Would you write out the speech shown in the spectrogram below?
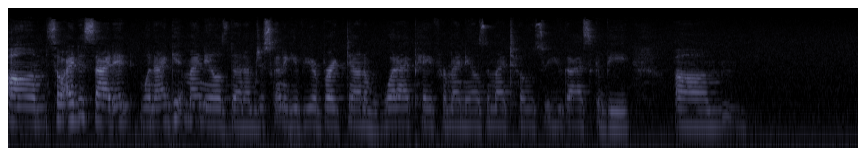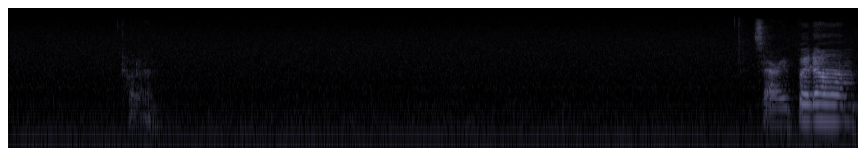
Um, so I decided when I get my nails done, I'm just going to give you a breakdown of what I pay for my nails and my toes so you guys could be, um, hold on. Sorry, but um,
